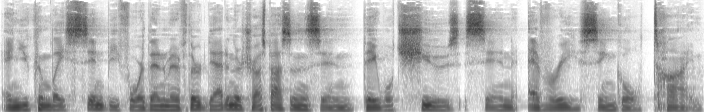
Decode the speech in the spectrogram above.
and you can lay sin before them. And if they're dead in their trespasses and sin, they will choose sin every single time.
